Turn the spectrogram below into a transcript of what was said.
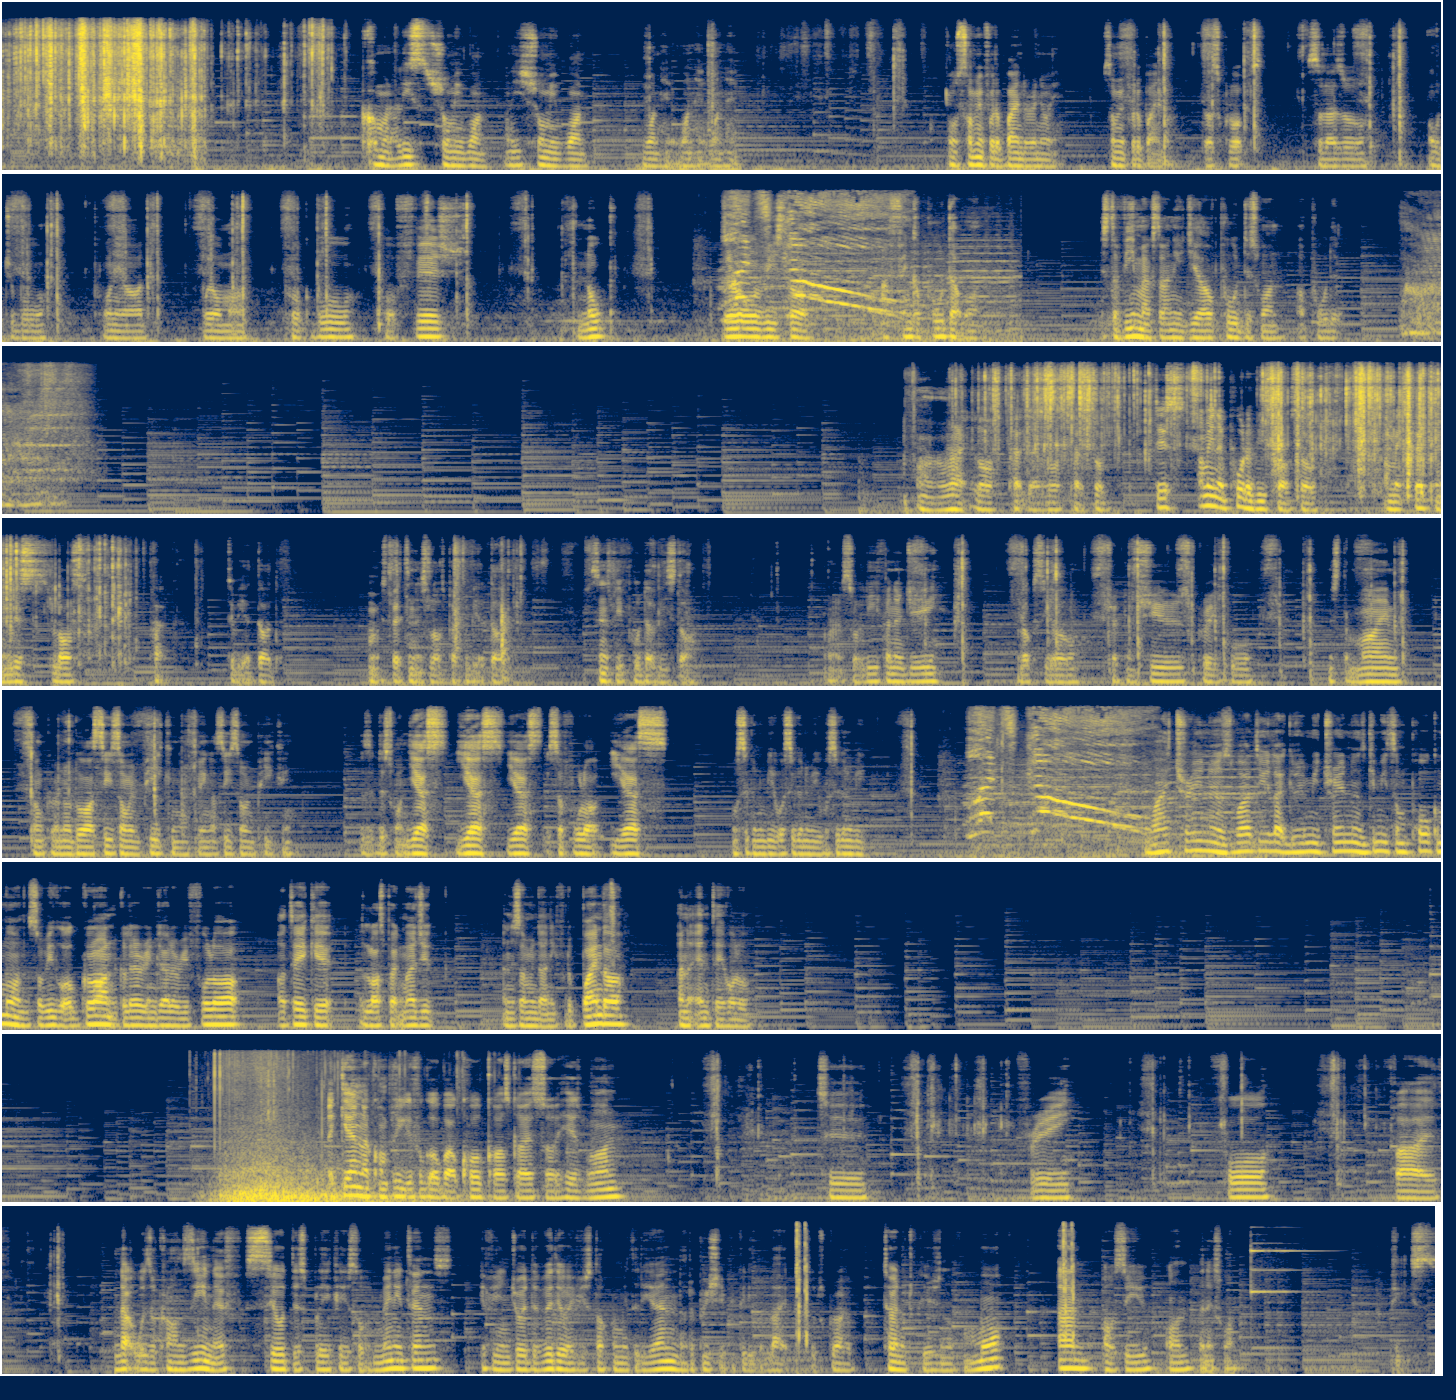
Come on, at least show me one. At least show me one. One hit, one hit, one hit. Or oh, something for the binder anyway. Something for the binder. Dusclops, Salazzle, Ultra Ball, Ponyard, Wilma, Pokeball, for fish. Nope. Zeraora V-Star. I think I pulled that one. It's the VMAX I need. Yeah, I pulled this one. I pulled it. Alright, last pack there, last pack. So this, I mean I pulled a V-Star, so I'm expecting this last pack to be a dud. I'm expecting this last pack to be a dud since we pulled that V-Star. Alright, so Leaf Energy, Luxio, Trekking Shoes, Grateful, Mr. Mime, Sunkern. Do I see someone peeking? I think I see someone peeking. Is it this one? Yes, yes, yes. It's a full art. Yes. What's it gonna be? What's it gonna be? What's it gonna be? Let's go! Why trainers? Why do you like giving me trainers? Give me some Pokemon. So we got a Grant Galarian Gallery full art. I'll take it. The last pack magic. and there's something that I need for the binder and an Entei Holo. Again, I completely forgot about code cards, guys. So here's one, two, three, four, five. And that was a Crown Zenith sealed display case of mini tins. If you enjoyed the video, if you stuck with me to the end, I'd appreciate if you could leave a like, subscribe, turn notifications on for more, and I'll see you on the next one. Peace.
